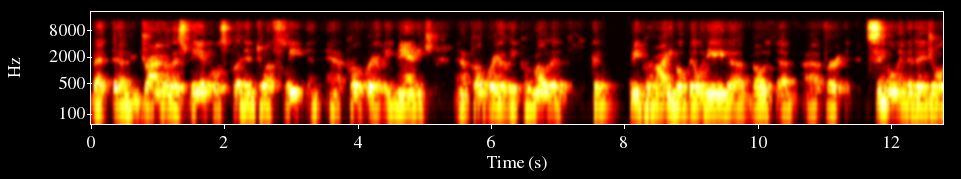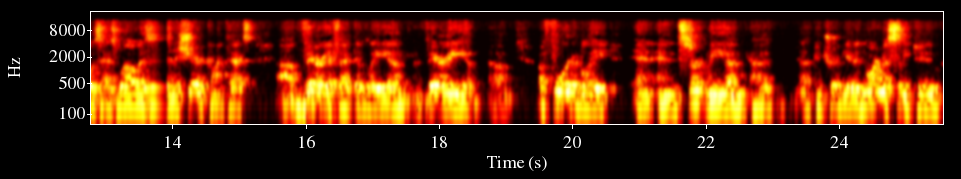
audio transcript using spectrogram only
But um, driverless vehicles put into a fleet and, and appropriately managed and appropriately promoted could be providing mobility uh, both uh, uh, for single individuals as well as in a shared context uh, very effectively, um, very uh, affordably, and, and certainly um, uh, uh, contribute enormously to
